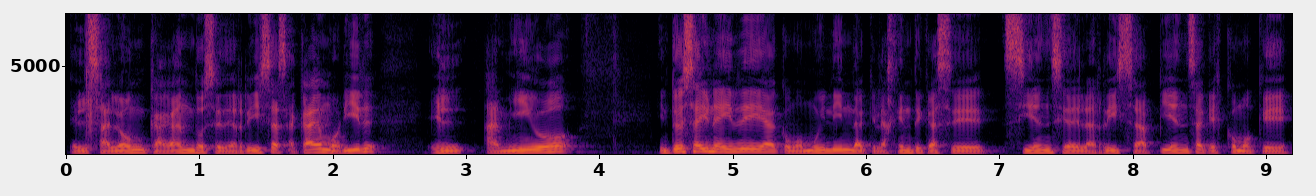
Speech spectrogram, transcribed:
el salón cagándose de risa, se acaba de morir el amigo. Entonces hay una idea como muy linda que la gente que hace ciencia de la risa piensa que es como que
